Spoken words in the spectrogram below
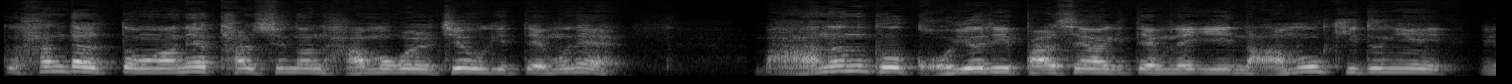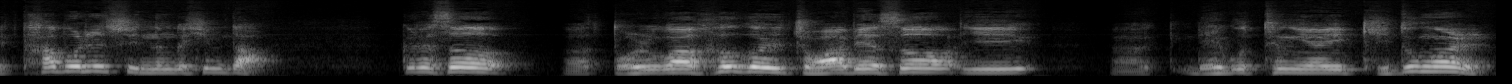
그 한 달 동안에 탈 수 있는 하목을 재우기 때문에 많은 그 고열이 발생하기 때문에 이 나무 기둥이 타버릴 수 있는 것입니다. 그래서 어, 돌과 흙을 조합해서 이 어, 내구퉁이의 기둥을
